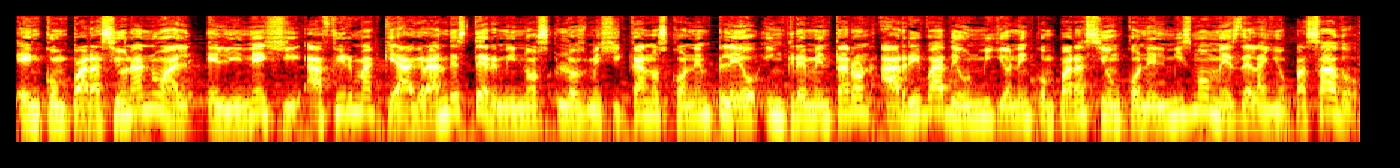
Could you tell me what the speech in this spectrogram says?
en comparación anual, el INEGI afirma que a grandes términos los mexicanos con empleo incrementaron arriba de un millón en comparación con el mismo mes del año pasado,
